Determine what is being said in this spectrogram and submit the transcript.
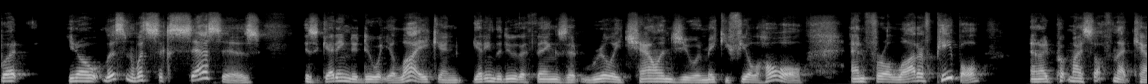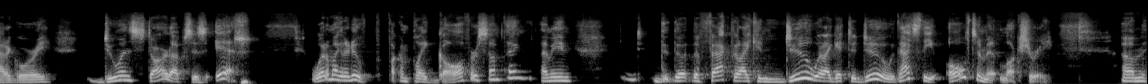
But, you know, listen, what success is, is getting to do what you like and getting to do the things that really challenge you and make you feel whole. And for a lot of people, and I'd put myself in that category, doing startups is it. What am I going to do? Fucking play golf or something? I mean, the, the fact that I can do what I get to do, that's the ultimate luxury. Um,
